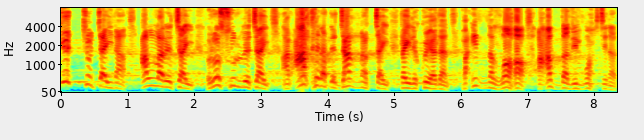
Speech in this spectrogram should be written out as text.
কিচ্ছু চাই না, আল্লাহরে চাই, রসুলরে চাই, আর আখেরাতে জান্নাত চাই, তাইলে কইয়া দেন, ফা ইন্নাল্লাহ আব্দালিল মহসিনাত।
